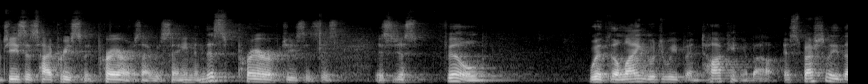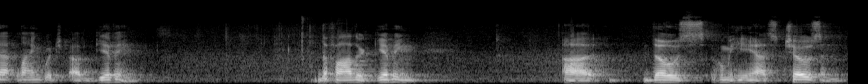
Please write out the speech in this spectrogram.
Jesus' high priestly prayer, as I was saying. And this prayer of Jesus is, is just filled with the language we've been talking about, especially that language of giving. The Father giving uh, those whom He has chosen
